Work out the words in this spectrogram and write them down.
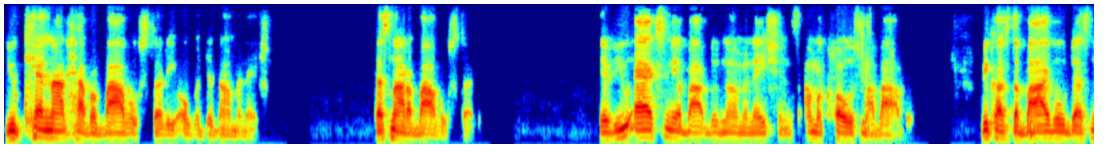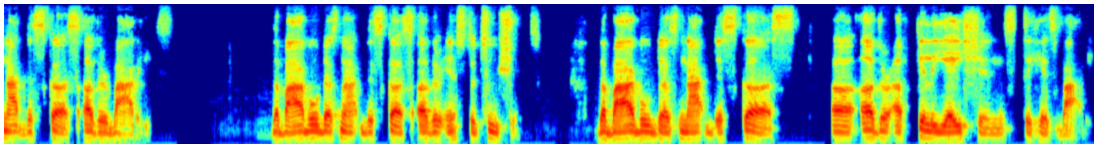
You cannot have a Bible study over denomination. That's not a Bible study. If you ask me about denominations, I'm going to close my Bible because the Bible does not discuss other bodies. The Bible does not discuss other institutions. The Bible does not discuss uh, other affiliations to his body.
